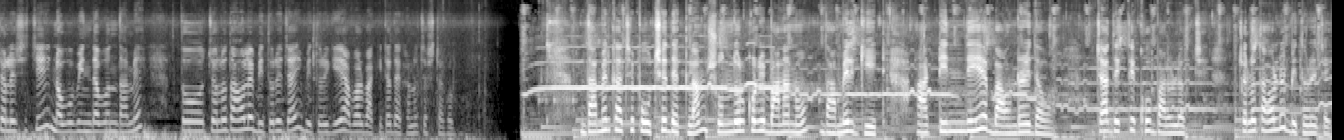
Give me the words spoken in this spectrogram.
চলে এসেছি নববৃন্দাবন ধামে। তো চলো তাহলে ভিতরে যাই, ভিতরে গিয়ে আবার বাকিটা দেখানোর চেষ্টা করব। দামের কাছে পৌঁছে দেখলাম সুন্দর করে বানানো দামের গেট আর টিন দিয়ে বাউন্ডারি দেওয়া, যা দেখতে খুব ভালো লাগছে। চলো তাহলে ভিতরে যাই।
